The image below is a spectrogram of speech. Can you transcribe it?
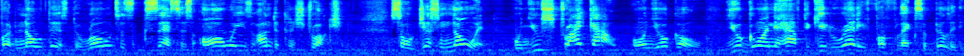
But know this the road to success is always under construction. So just know it. When you strike out on your goal, you're going to have to get ready for flexibility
